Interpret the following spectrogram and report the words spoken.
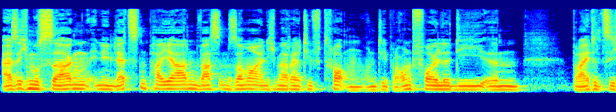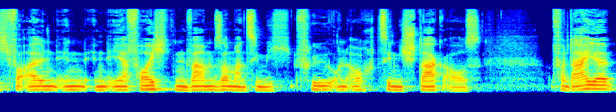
Also ich muss sagen, in den letzten paar Jahren war es im Sommer eigentlich mal relativ trocken und die Braunfäule, die ähm, breitet sich vor allem in, in eher feuchten, warmen Sommern ziemlich früh und auch ziemlich stark aus. Von daher,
